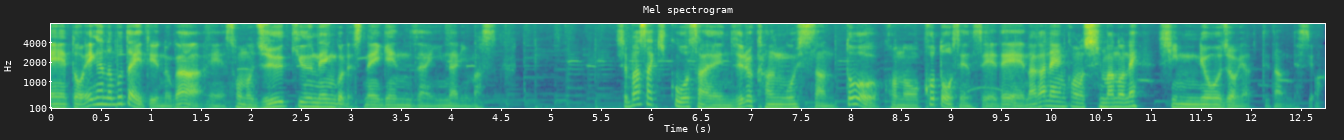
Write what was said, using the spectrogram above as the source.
えっ、ー、と、映画の舞台というのが、えー、その19年後ですね、現在になります。柴咲コウさん演じる看護師さんと、この古藤先生で、長年この島のね、診療所をやってたんですよ。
